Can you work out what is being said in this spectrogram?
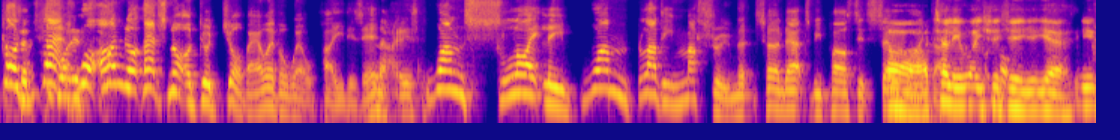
God, so that's what, what, I'm not. That's not a good job, however well paid, is it? No, it one slightly, one bloody mushroom that turned out to be past its sell. Oh, I tell you what, you should, oh. yeah, you,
